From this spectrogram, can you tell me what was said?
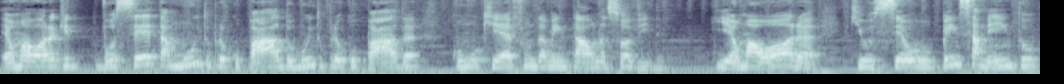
é uma hora que você está muito preocupado, muito preocupada com o que é fundamental na sua vida. E é uma hora que o seu pensamento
